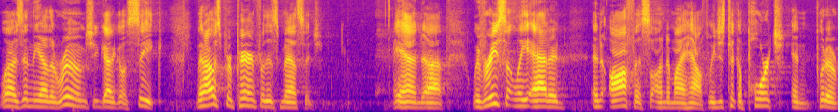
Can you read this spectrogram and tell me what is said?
When I was in the other room, she got to go seek. Then I was preparing for this message. And uh, we've recently added an office onto my house. We just took a porch and put a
